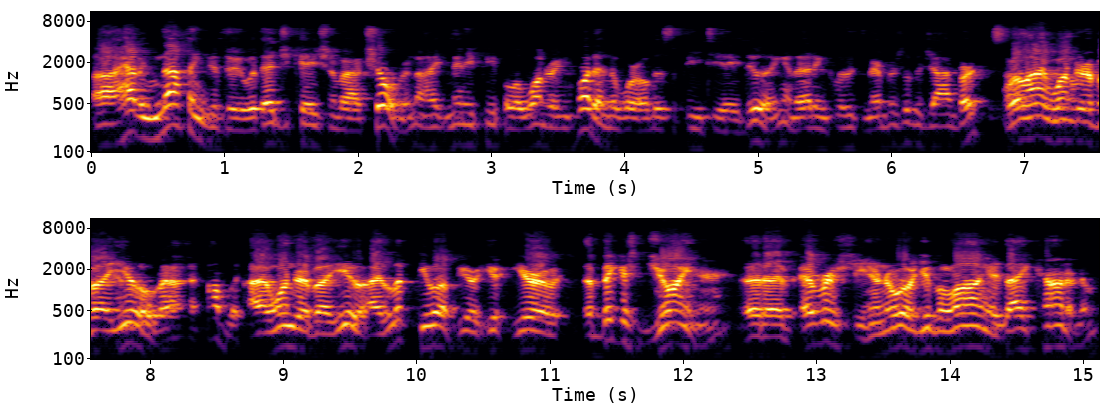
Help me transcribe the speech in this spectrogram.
uh, having nothing to do with education of our children. I think many people are wondering what in the world is the PTA doing, and that includes members of the John Birch Society. Well, I wonder about you. Public. I wonder about you. I looked you up. You're, you're, you're the biggest joiner that I've ever seen in the world. You belong, as I counted them,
